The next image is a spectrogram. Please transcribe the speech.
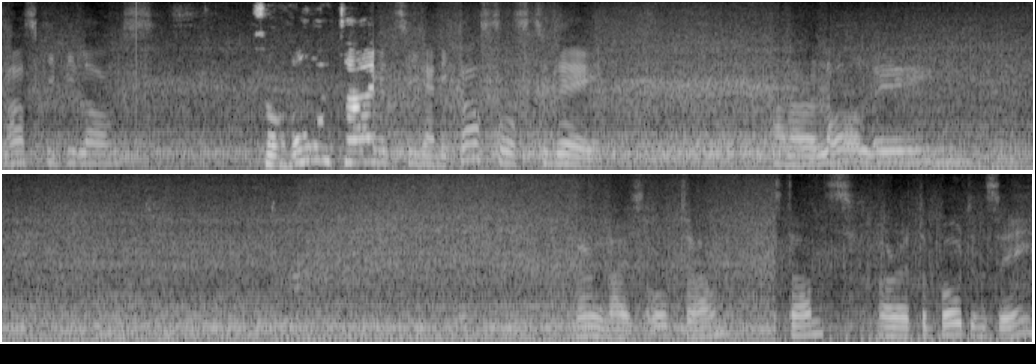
husky belongs. So hold on I tight. haven't seen any castles today on our lolling. Very nice old town. Stunts are at the Bodensee.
